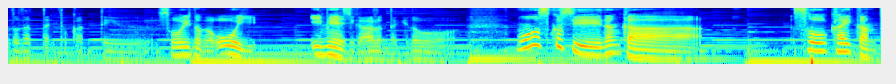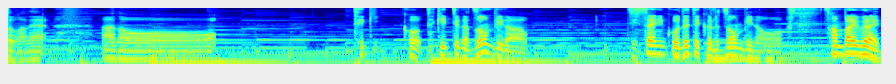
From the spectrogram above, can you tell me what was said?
モードだったりとかっていう、そういうのが多いイメージがあるんだけど、もう少し、なんか、爽快感とかね、あのー、敵、こう、敵っていうかゾンビが、実際にこう出てくるゾンビの3倍ぐらい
